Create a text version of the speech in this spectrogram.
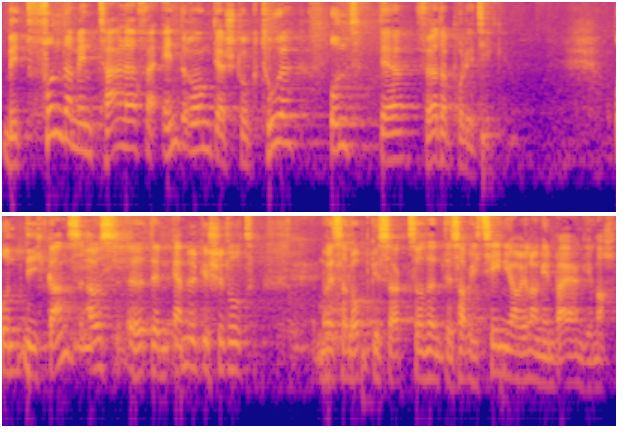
mit fundamentaler Veränderung der Struktur und der Förderpolitik. Und nicht ganz aus äh, dem Ärmel geschüttelt, mal salopp gesagt, sondern das habe ich zehn Jahre lang in Bayern gemacht.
